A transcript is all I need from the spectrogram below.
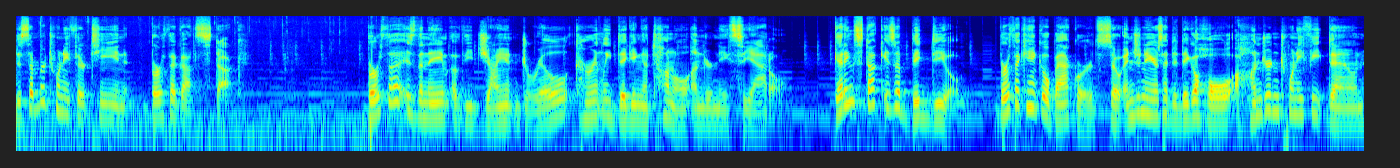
December 2013, Bertha got stuck. Bertha is the name of the giant drill currently digging a tunnel underneath Seattle. Getting stuck is a big deal. Bertha can't go backwards, so engineers had to dig a hole 120 feet down,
